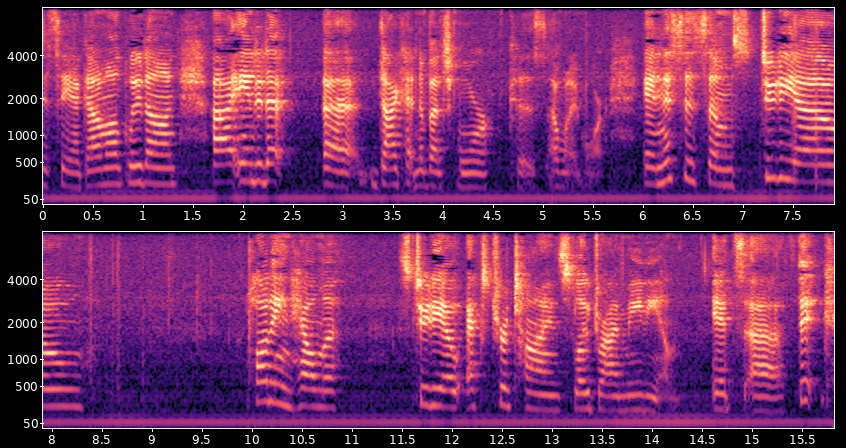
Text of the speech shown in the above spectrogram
let's see, I got them all glued on. I ended up uh, die cutting a bunch more because I wanted more. And this is some Studio Claudine Hellmuth Studio Extra Time Slow Dry Medium. It's uh, thick,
